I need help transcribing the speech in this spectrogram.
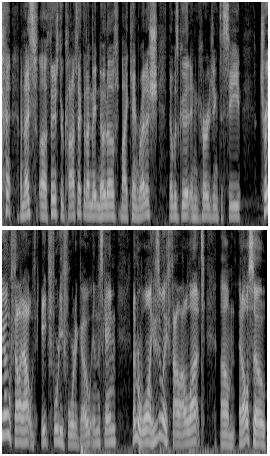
a nice uh, finish through contact that I made note of by Cam Reddish that was good and encouraging to see. Trae Young fouled out with 8:44 to go in this game. Number one, he doesn't really foul out a lot, um, and also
